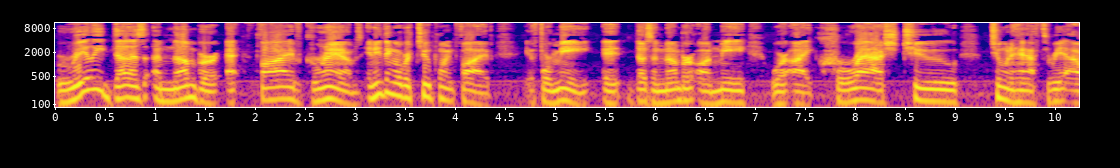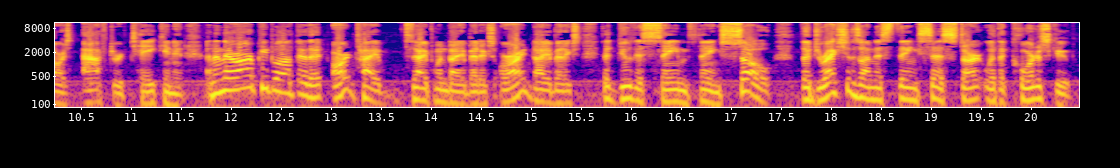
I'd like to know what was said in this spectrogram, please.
Really does a number at five grams. Anything over 2.5 for me, it does a number on me where I crash two, two and a half, three hours after taking it. And then there are people out there that aren't type, type 1 diabetics or aren't diabetics that do the same thing. So the directions on this thing says start with a quarter scoop,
